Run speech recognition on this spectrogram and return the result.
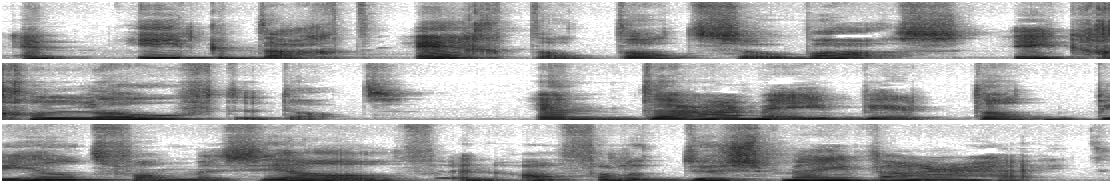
En ik dacht echt dat dat zo was. Ik geloofde dat. En daarmee werd dat beeld van mezelf en afvallen dus mijn waarheid.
